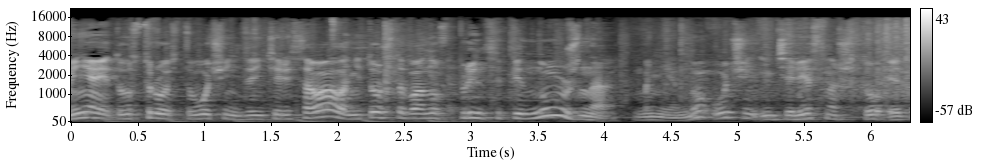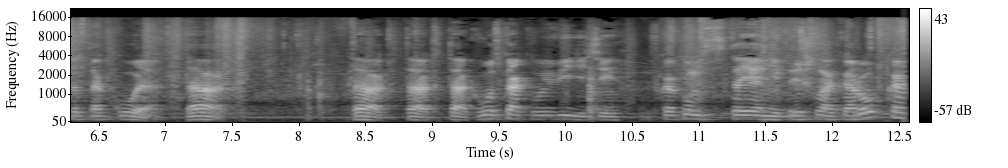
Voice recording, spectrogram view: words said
Меня это устройство очень заинтересовало. Не то, чтобы оно в принципе нужно мне, но очень интересно, что это такое. Так, так, так, так. Вот как вы видите, в каком состоянии пришла коробка.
